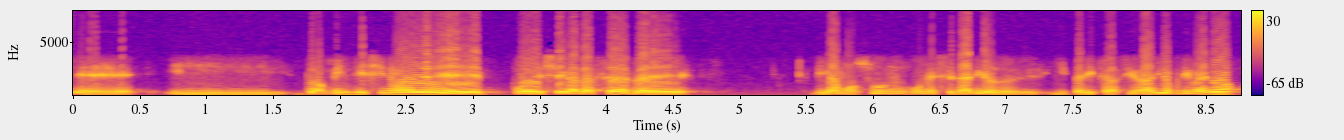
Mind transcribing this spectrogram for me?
Eh, y 2019 puede llegar a ser, eh, digamos, un, un escenario hiperinflacionario primero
